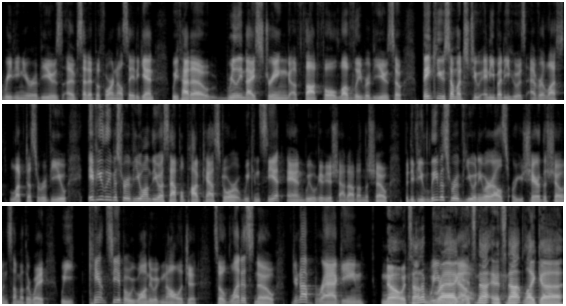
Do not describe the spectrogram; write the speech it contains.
reading your reviews. I've said it before and I'll say it again. We've had a really nice string of thoughtful, lovely reviews. So thank you so much to anybody who has ever left, left us a review. If you leave us a review on the US Apple Podcast Store, we can see it and we will give you a shout out on the show. But if you leave us a review anywhere else or you share the show in some other way, we can't see it, but we want to acknowledge it. So let us know. You're not bragging. No, it's not a We- brag. no. It's not, and it's not like a,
